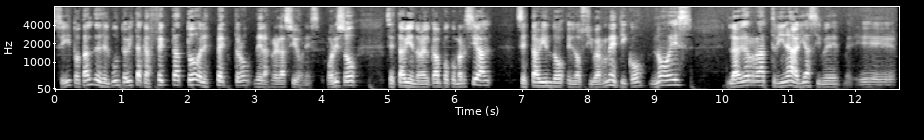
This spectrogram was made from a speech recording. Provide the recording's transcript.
¿sí? Total desde el punto de vista que afecta todo el espectro de las relaciones. Por eso se está viendo en el campo comercial, se está viendo en lo cibernético, no es la guerra trinaria, si me eh,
